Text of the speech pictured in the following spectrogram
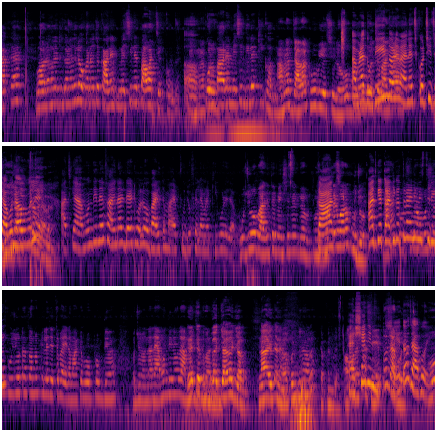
ডাক্তার বড়নগরের ঠিকানা দিলে ওখানে হচ্ছে কানের মেশিনের পাওয়ার চেক করবে। কোন পাওয়ারের মেশিন দিলে ঠিক হবে। আমরা যাওয়ার খুব ইয়ে ছিল। আমরা দুদিন ধরে ম্যানেজ করছি যাব যাব বলে। আজকে এমন দিনে ফাইনাল ডেট হলো বাড়িতে মায়ের পুজো ফেলে আমরা কি করে যাব? পুজো বাড়িতে মেশিনের কাজ। করতে বড় পুজো। আজকে কাজই করতে পারিনি মিস্ত্রি পুজোটা তো আমরা ফেলে যেতে পারি না মাকে ভোগ ভোগ দেওয়া। ওই জন্য নাহলে এমন দিন হলে আমরা যেতে বুধবার যাবে যাব না এটা না কোন দিন হবে তখন যাবে হ্যাঁ সেদিন সে তো যাবোই। ও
